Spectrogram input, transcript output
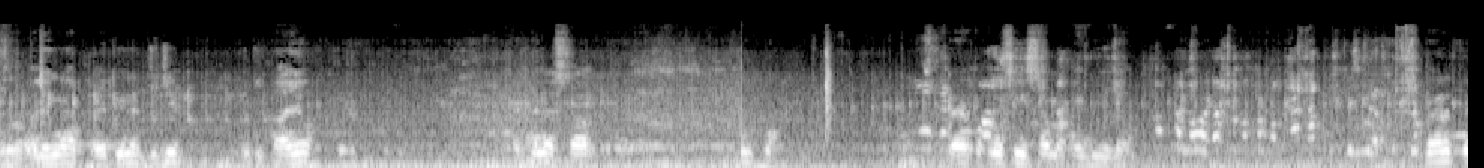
Mga kalingap, tayo pinag-jeep. Jeep tayo. Ito na sa Pupo. Puerto Princesa, mga kaibigan. Puerto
